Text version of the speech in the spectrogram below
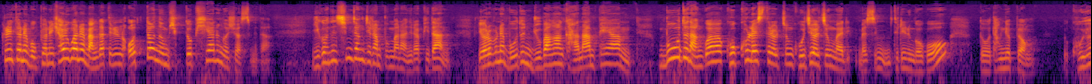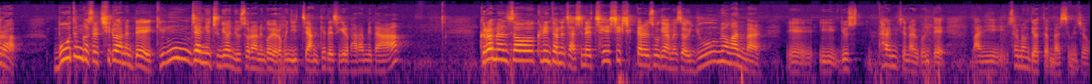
클린턴의 목표는 혈관을 망가뜨리는 어떤 음식도 피하는 것이었습니다. 이거는 심장질환뿐만 아니라 비단 여러분의 모든 유방암, 간암, 폐암 모든 암과 고콜레스테롤증, 고지혈증 말, 말씀드리는 거고 또 당뇨병, 고혈압 모든 것을 치료하는데 굉장히 중요한 요소라는 거 여러분 잊지 않게 되시길 바랍니다. 그러면서 클린턴은 자신의 채식 식단을 소개하면서 유명한 말, 예, 이 뉴스 타임즈나 이런데 많이 설명되었던 말씀이죠.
